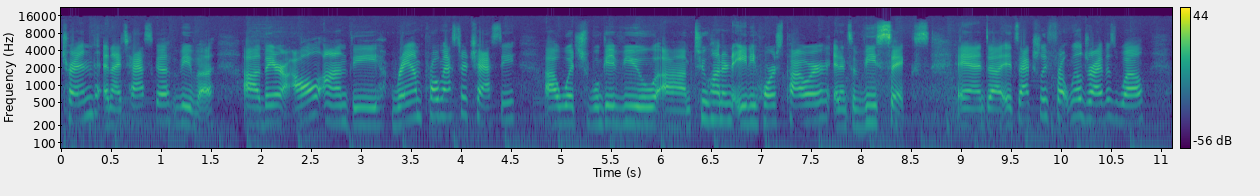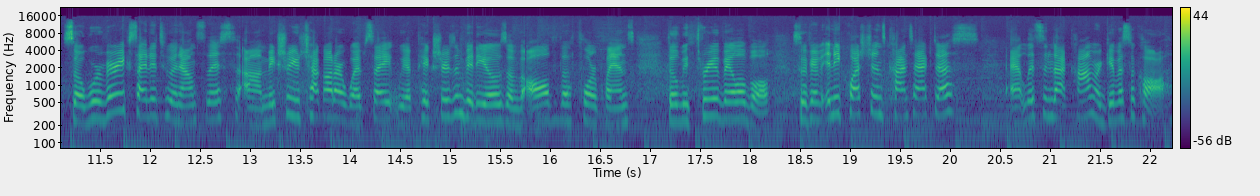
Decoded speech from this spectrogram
Trend and Itasca Viva. Uh, they are all on the Ram ProMaster chassis, uh, which will give you um, 280 horsepower, and it's a V6. And uh, it's actually front-wheel drive as well. So we're very excited to announce this. Um, make sure you check out our website. We have pictures and videos of all of the floor plans. There'll be three available. So if you have any questions, contact us at lichtsinn.com or give us a call.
